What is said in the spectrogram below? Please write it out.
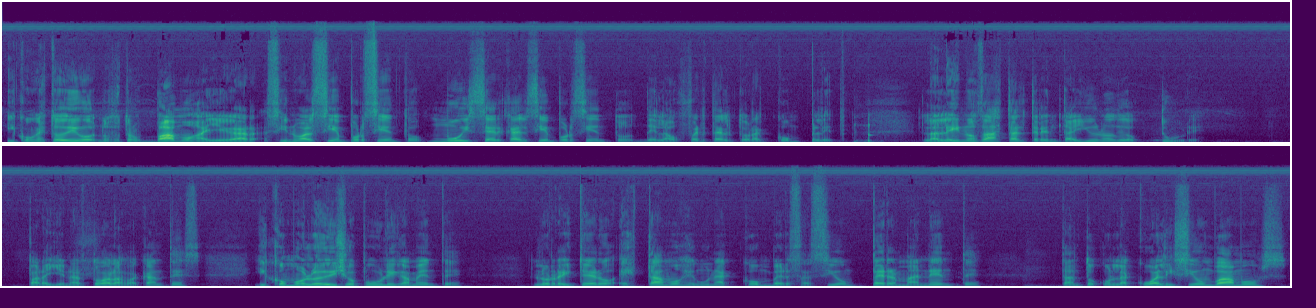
Y con esto digo, nosotros vamos a llegar, si no al 100%, muy cerca del 100% de la oferta electoral completa. La ley nos da hasta el 31 de octubre para llenar todas las vacantes y como lo he dicho públicamente, lo reitero, estamos en una conversación permanente, tanto con la coalición Vamos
